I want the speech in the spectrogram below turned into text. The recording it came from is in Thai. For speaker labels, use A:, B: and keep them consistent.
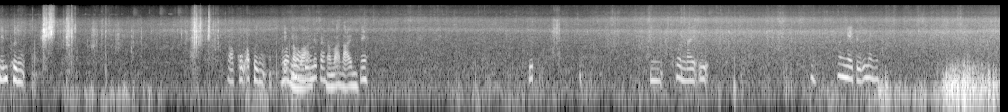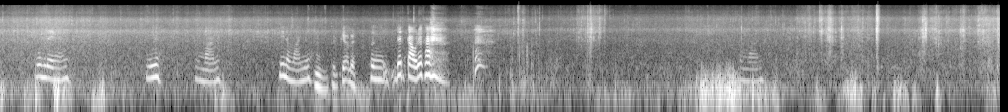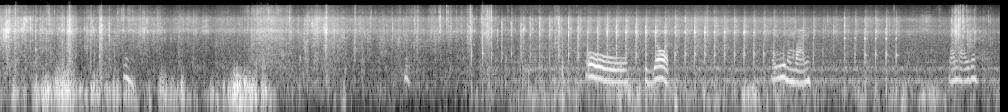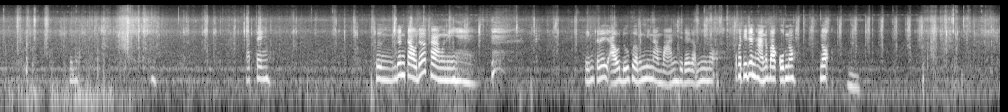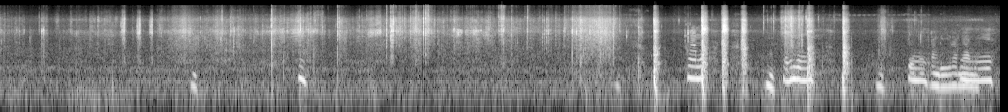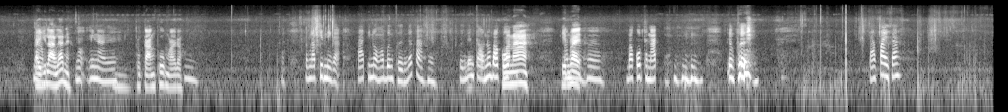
A: เห็นพึ่งเอากบเอาพึ่งเห็นพี่น้อง
B: น้ำหวา
A: เบิ่
B: น
A: งด้วยค่ะ
B: น้ำหวานหลายนี่
A: อืมส่วนอะไรอีกนั่งไงตื่นได้ยังไงรวมแรงนะนี่น้ำหวานนี่น้ำหวานอยู่
B: อืมเป็นเพี้ยเลย
A: เพิ่งเดือนเก่าด้วยค่ะน้ำหวานอืม โอ้สุดยอดโอ้ยน้ำหวานหวานไหลเลยเห็นไหมปัดแตงเพึ่งเดือนเก่าเด้อค่ะมื้อนี้เห็นก็ได้เอาดูเผื่อมันมีน้ำหวานจะได้กับมีเนาะปกติเดินหาเนาะบากบเนาะเนาะ งามเนาะเดี๋ยวเพิ่นเบิ่งเนาะเบิ่งไง
B: กำลังดีกำลังงามเลย
A: นี่
B: ไก่กีฬางแล้วเนี่ย
A: เนาะไม่นานเลย
B: ตรงกลางพุ่งไรแล้ว
A: อืมค่ะสำหรับคลิปนี้ก็พาพี่น้องมาเบิ่งเพิงเด้อค่ะนี่เพิงเดือนเก่าเนาะบาวกบ
B: มานาเห็นไว้
A: เออบาวกบถนัดเรื่องเพิง ตาไฟซะ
